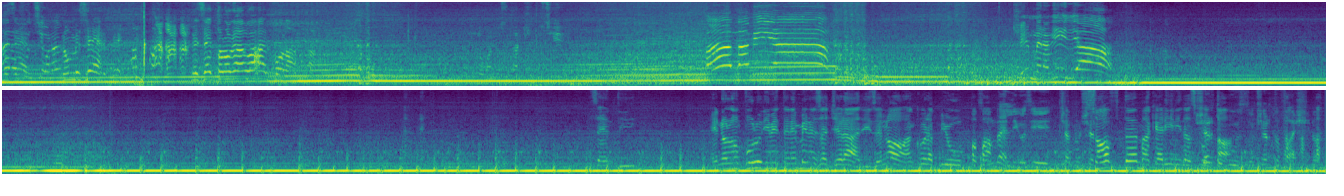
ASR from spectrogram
non, ah, mi serve. funziona? Non mi serve! mi sentono con la valvola! Quando stacchi così. Mamma mia! Che meraviglia! Un certo, soft ma carini da ascoltare. Un certo gusto, un certo fascino.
